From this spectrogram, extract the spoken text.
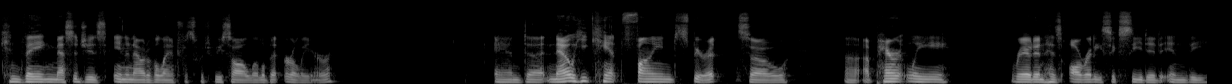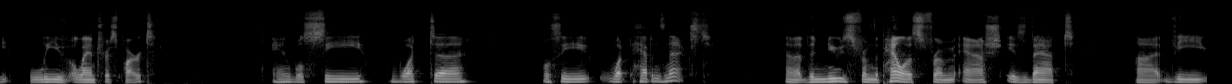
conveying messages in and out of Elantris, which we saw a little bit earlier. And uh, now he can't find Spirit, so uh, apparently Raoden has already succeeded in the leave Elantris part. And we'll see what uh, we'll see what happens next. Uh, the news from the palace from Ash is that uh, the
